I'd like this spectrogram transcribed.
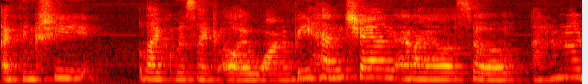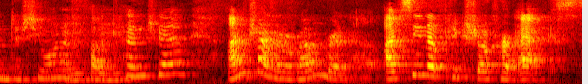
I think she like was like, oh, I want to be Hen-chan, and I also I don't know, does she want to fuck Mhm. Hen-chan? I'm trying to remember now. I've seen a picture of her ex.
